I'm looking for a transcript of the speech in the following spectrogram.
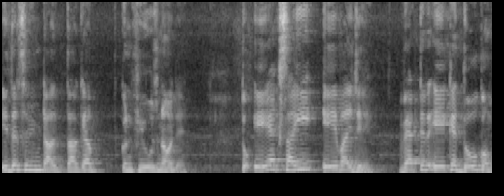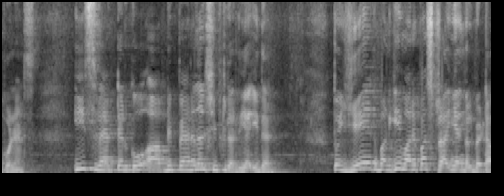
इधर से भी मिटा ताकि आप कंफ्यूज ना हो जाए। तो A X I A Y J vector A के दो कंपोनेंट्स इस वैक्टर को आपने पैरेलल शिफ्ट कर दिया इधर। तो ये एक बन गई हमारे पास ट्राई एंगल बेटा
